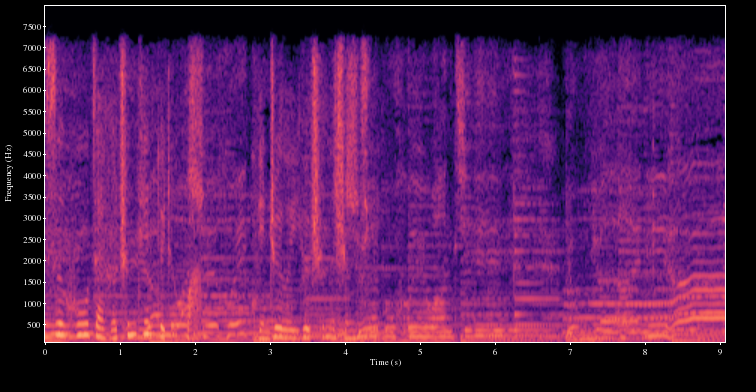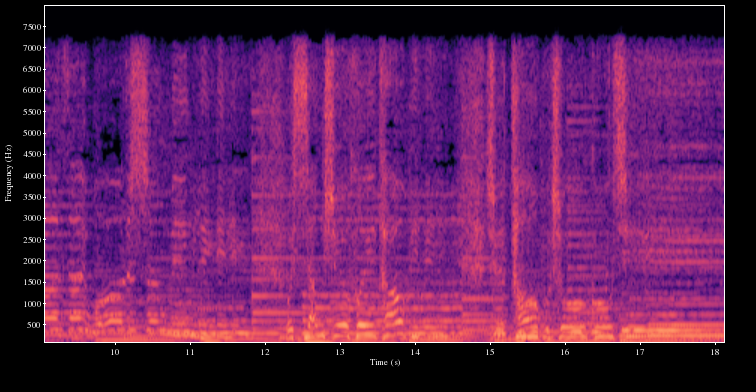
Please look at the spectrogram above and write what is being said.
似乎在和春天对着话，点缀了一个春的生机。我想学会逃避，却逃不出孤寂。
